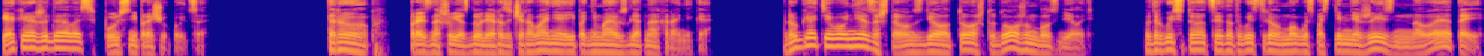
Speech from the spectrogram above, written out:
Как и ожидалось, пульс не прощупывается. «Труп», — произношу я с долей разочарования и поднимаю взгляд на охранника. Ругать его не за что, он сделал то, что должен был сделать. В другой ситуации этот выстрел мог бы спасти мне жизнь, но в этой...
